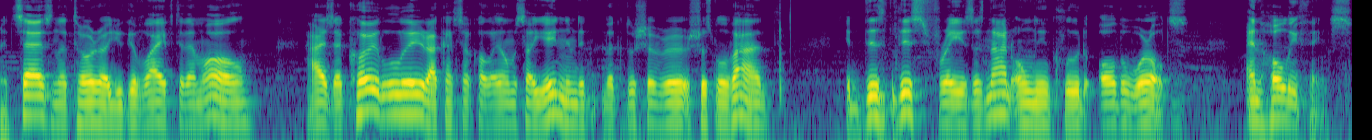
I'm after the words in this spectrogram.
it says in the Torah, you give life to them all, this, this phrase does not only include all the worlds and holy things,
